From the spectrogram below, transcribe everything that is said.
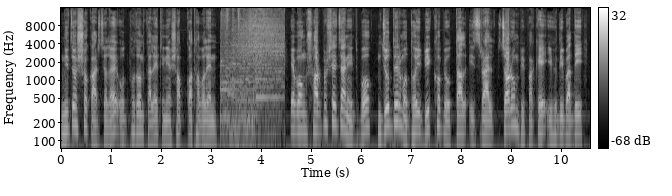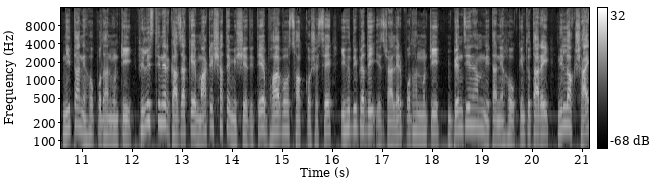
নিজস্ব কার্যালয়ে উদ্বোধনকালে তিনি সব কথা বলেন। এবং সর্বশেষ জানিয়ে দেব, যুদ্ধের মধ্যেই বিক্ষোভে উত্তাল ইসরায়েল। চরম বিপাকে ইহুদিবাদী নিতানেহ প্রধানমন্ত্রী ফিলিস্তিনের গাজাকে মাটির সাথে মিশিয়ে দিতে ভয়াবহ ছক কষেছে ইহুদিবাদী ইসরায়েলের প্রধানমন্ত্রী বেনজিনাম নিতানিয়াহু। কিন্তু তার এই নির্লক্ষায়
